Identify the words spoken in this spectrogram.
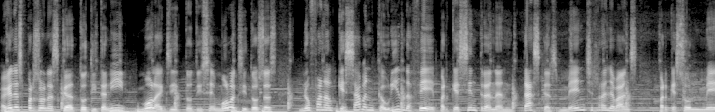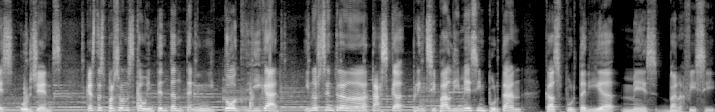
Aquelles persones que, tot i tenir molt èxit, tot i ser molt exitoses, no fan el que saben que haurien de fer perquè s'entren en tasques menys rellevants perquè són més urgents. Aquestes persones que ho intenten tenir tot lligat i no s'entren en la tasca principal i més important que els portaria més benefici,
